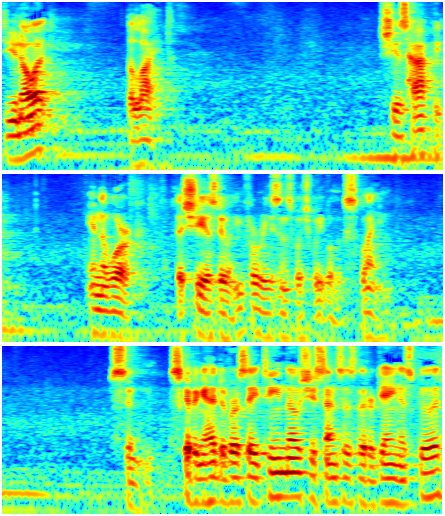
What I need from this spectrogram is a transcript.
do you know it? The light. She is happy in the work that she is doing for reasons which we will explain soon. Skipping ahead to verse 18, though, she senses that her gain is good.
